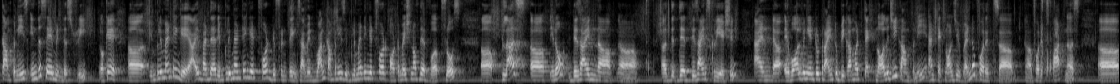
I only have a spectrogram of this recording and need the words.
companies in the same industry okay uh, implementing ai but they're implementing it for different things i mean one company is implementing it for automation of their workflows uh, plus uh, you know design uh, uh, th- their designs creation and uh, evolving into trying to become a technology company and technology vendor for its uh, uh, for its partners uh,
